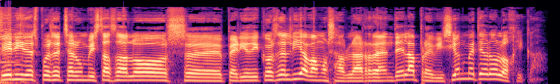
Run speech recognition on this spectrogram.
Bien, y después de echar un vistazo a los eh, periódicos del día, vamos a hablar de la previsión meteorológica.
